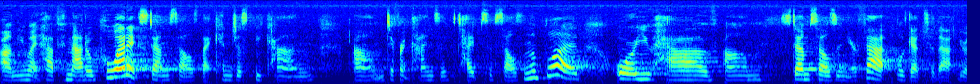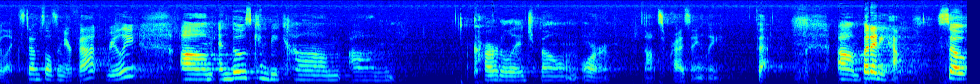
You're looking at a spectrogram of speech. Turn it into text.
um, you might have hematopoietic stem cells that can just become um, different kinds of types of cells in the blood, or you have um, stem cells in your fat. We'll get to that. You're like, stem cells in your fat? Really? Um, and those can become um, cartilage, bone, or, not surprisingly, fat. Um, but anyhow, so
